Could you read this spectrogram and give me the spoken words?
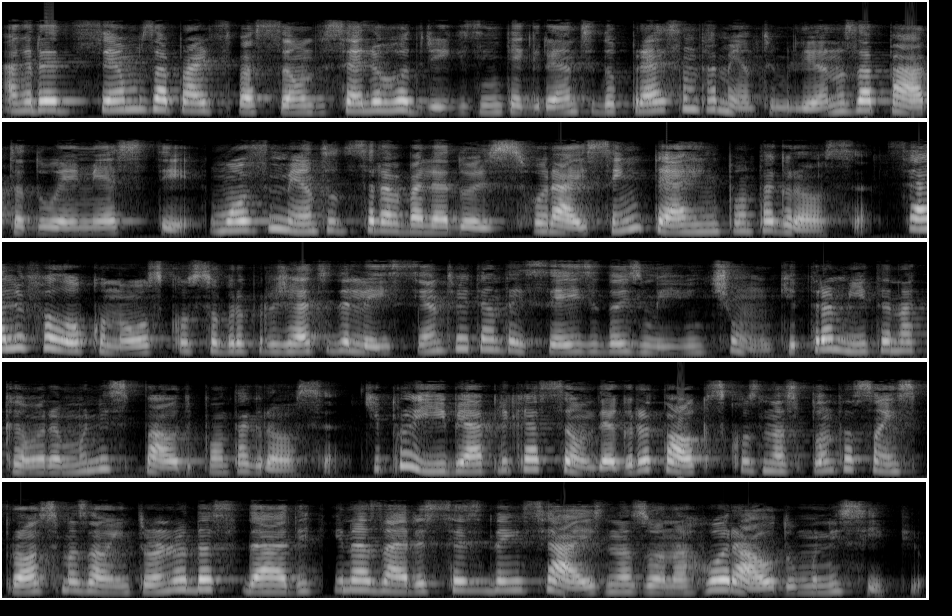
Agradecemos a participação de Célio Rodrigues, integrante do pré-assentamento Emiliano Zapata do MST, o Movimento dos Trabalhadores Rurais Sem Terra em Ponta Grossa. Célio falou conosco sobre o projeto de lei 186 de 2021, que tramita na Câmara Municipal de Ponta Grossa, que proíbe a aplicação de agrotóxicos nas plantações próximas ao entorno da cidade e nas áreas residenciais na zona rural do município.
